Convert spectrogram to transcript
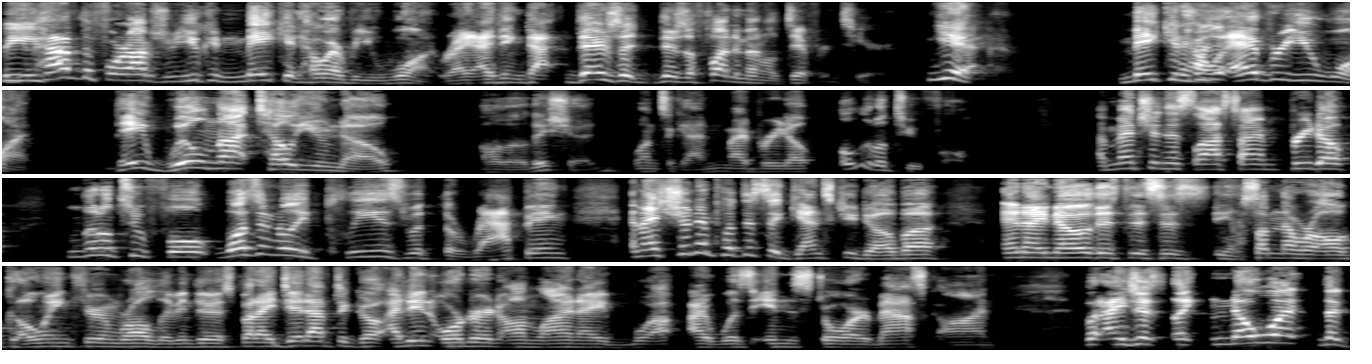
Beef. You have the four options. You can make it however you want, right? I think that there's a there's a fundamental difference here. Yeah. Make it however you want. They will not tell you no, although they should. Once again, my burrito a little too full. I mentioned this last time. Burrito little too full. Wasn't really pleased with the wrapping, and I shouldn't put this against Qdoba. And I know this this is you know something that we're all going through and we're all living through this. But I did have to go. I didn't order it online. I I was in store, mask on. But I just like know what the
